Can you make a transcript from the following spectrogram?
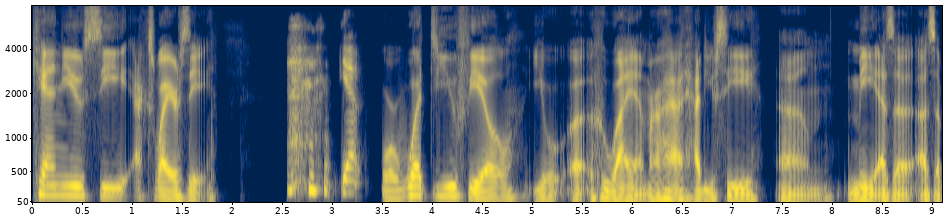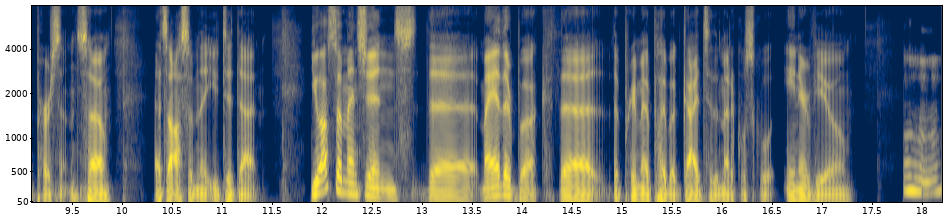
can you see X, Y, or Z? yep. Or what do you feel you uh, who I am, or how, how do you see um, me as a as a person? So that's awesome that you did that. You also mentioned the my other book, the the pre med playbook guide to the medical school interview. Mm-hmm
